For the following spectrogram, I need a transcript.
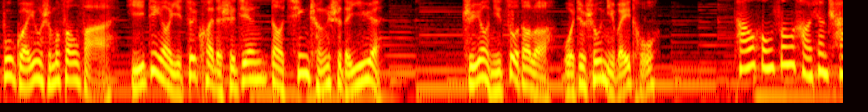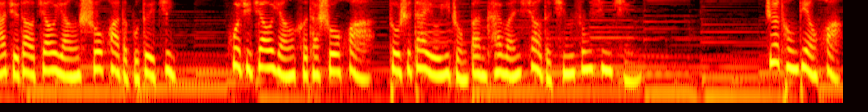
不管用什么方法，一定要以最快的时间到青城市的医院。只要你做到了，我就收你为徒。唐洪峰好像察觉到骄阳说话的不对劲，过去骄阳和他说话都是带有一种半开玩笑的轻松心情。这通电话，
